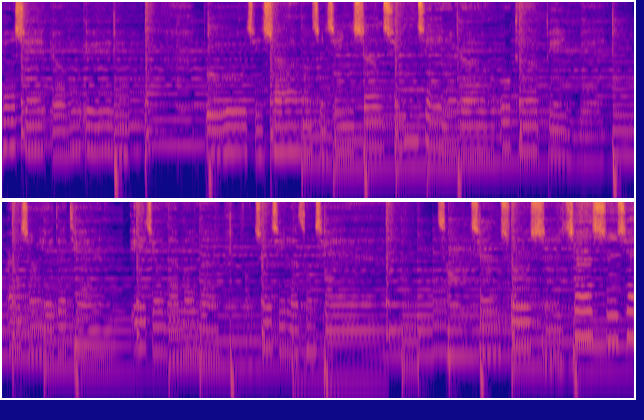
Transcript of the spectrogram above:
有些犹豫。不禁笑着，今生情节仍无可避免。而长夜的天依旧那么暖，风吹起了从前。从前初识这世界，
